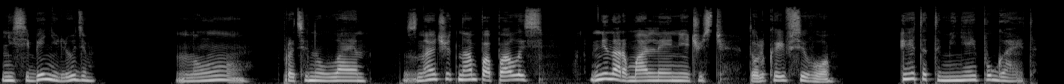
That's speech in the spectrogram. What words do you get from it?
Ни себе, ни людям. «Ну...» — протянул Лайон. «Значит, нам попалась ненормальная нечисть, только и всего». Это-то меня и пугает.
